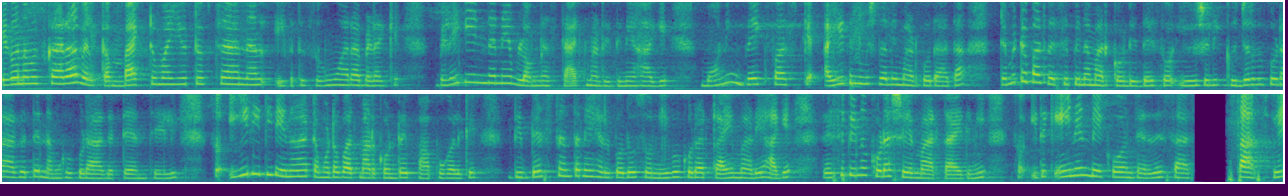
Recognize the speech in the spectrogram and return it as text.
ಹೇಗೋ ನಮಸ್ಕಾರ welcome back to my YouTube channel ಇವತ್ತು ಸೋಮವಾರ ಬೆಳಗ್ಗೆ, ಬೆಳಗ್ಗೆಯಿಂದನೇ ವ್ಲಾಗ್ನ ಸ್ಟಾರ್ಟ್ ಮಾಡಿದ್ದೀನಿ. ಹಾಗೆ ಮಾರ್ನಿಂಗ್ ಬ್ರೇಕ್ಫಾಸ್ಟ್ಗೆ ಐದು ನಿಮಿಷದಲ್ಲಿ ಮಾಡ್ಬೋದಾದ ಟೊಮೆಟೊ ಬಾತ್ ರೆಸಿಪಿನ ಮಾಡ್ಕೊಂಡಿದ್ದೆ. ಸೊ ಯೂಶ್ವಲಿ ಕುಂಜಲ್ಗೂ ಕೂಡ ಆಗುತ್ತೆ, ನಮಗೂ ಕೂಡ ಆಗುತ್ತೆ ಅಂತೇಳಿ. ಸೊ ಈ ರೀತಿ ಏನಾರ ಟೊಮೆಟೊ ಬಾತ್ ಮಾಡಿಕೊಂಡ್ರೆ ಪಾಪುಗಳಿಗೆ ದಿ ಬೆಸ್ಟ್ ಅಂತಲೇ ಹೇಳ್ಬೋದು. ಸೊ ನೀವು ಕೂಡ ಟ್ರೈ ಮಾಡಿ, ಹಾಗೆ ರೆಸಿಪಿನೂ ಕೂಡ ಶೇರ್ ಮಾಡ್ತಾ ಇದ್ದೀನಿ. ಸೊ ಇದಕ್ಕೆ ಏನೇನು ಬೇಕು ಅಂತ ಹೇಳಿದ್ರೆ ಸಾಸ್ ಸಾಸಿವೆ,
